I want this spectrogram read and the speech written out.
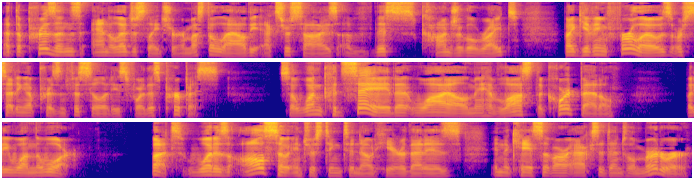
that the prisons and the legislature must allow the exercise of this conjugal right by giving furloughs or setting up prison facilities for this purpose. So one could say that Weil may have lost the court battle, but he won the war. But what is also interesting to note here, that is, in the case of our accidental murderer,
